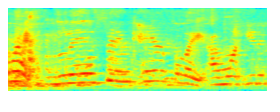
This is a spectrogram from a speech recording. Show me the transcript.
All right, listen carefully. I want you to go.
